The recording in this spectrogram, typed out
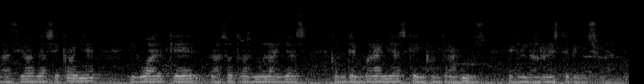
la ciudad de Aseconia, igual que las otras murallas contemporáneas que encontramos en el noroeste peninsular.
